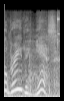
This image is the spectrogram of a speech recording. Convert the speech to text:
Breathing, yes.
